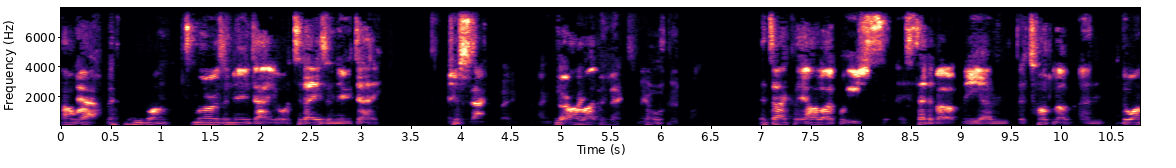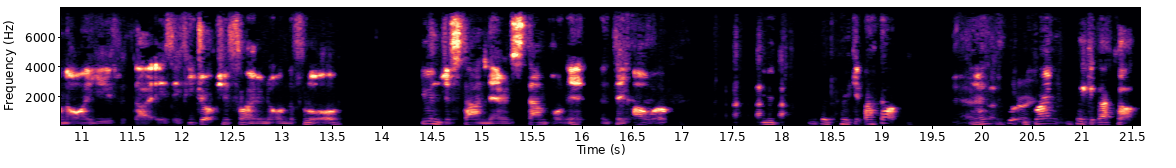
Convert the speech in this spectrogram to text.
Oh, well, yeah. let's move on. Tomorrow's a new day or today's a new day. Just, exactly. And go yeah, like the next meal good one. Exactly. I like what you said about the um, the toddler, and the one that I use with that is if you dropped your phone on the floor, you wouldn't just stand there and stamp on it and think, "Oh well," you would pick it back up. Yeah, you know. Phone, pick it back up.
